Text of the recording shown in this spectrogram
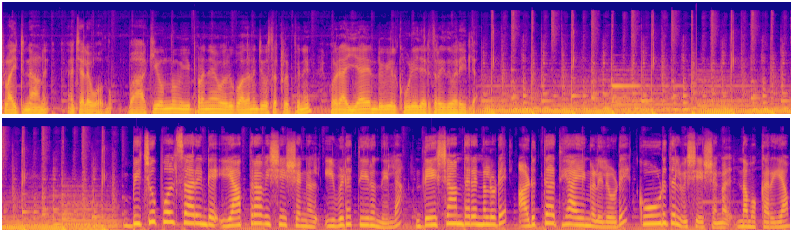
ഫ്ലൈറ്റിനാണ് ചിലവ് വന്നു. ബാക്കിയൊന്നും ഈ പറഞ്ഞ ഒരു പതിനഞ്ച് ദിവസത്തെ ട്രിപ്പിന് ഒരു അയ്യായിരം രൂപയിൽ കൂടിയ ചരിത്രം ഇതുവരെ ഇല്ല. ബിജു പോൾ സാറിന്റെ യാത്രാവിശേഷങ്ങൾ ഇവിടെ തീരുന്നില്ല. ദേശാന്തരങ്ങളുടെ അടുത്ത അധ്യായങ്ങളിലൂടെ കൂടുതൽ വിശേഷങ്ങൾ നമുക്കറിയാം.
